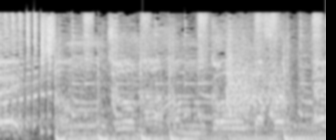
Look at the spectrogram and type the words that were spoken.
समझो ना हमको कफन है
